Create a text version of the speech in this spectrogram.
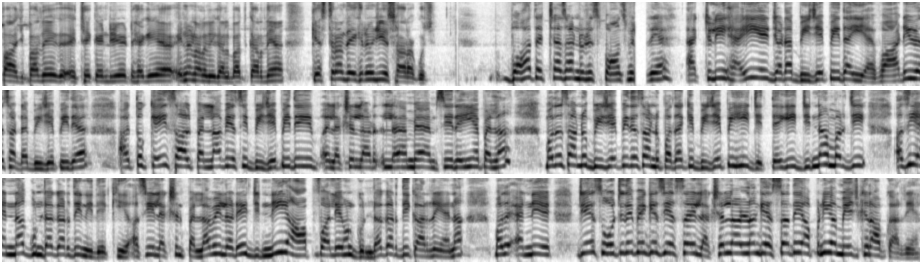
ਭਾਜਪਾ ਦੇ ਇੱਥੇ ਕੈਂਡੀਡੇਟ ਹੈਗੇ ਆ, ਇਹਨਾਂ ਨਾਲ ਵੀ ਗੱਲਬਾਤ ਕਰਦੇ ਆ। ਕਿਸ ਤਰ੍ਹਾਂ ਦੇਖ ਰਹੇ ਹੋ ਜੀ ਇਹ ਸਾਰਾ ਕੁਝ? ਬਹੁਤ ਅੱਛਾ ਸਾਨੂੰ ਰਿਸਪਾਂਸ ਮਿਲ ਰਿਹਾ ਹੈ। ਐਕਚੁਅਲੀ ਹੈ ਹੀ ਇਹ ਜਿਹੜਾ ਬੀਜੇਪੀ ਦਾ ਹੀ ਹੈ। ਵਾਰਡ ਹੀ ਹੈ ਸਾਡਾ ਬੀਜੇਪੀ ਦਾ। ਅੱਜ ਤੋਂ ਕਈ ਸਾਲ ਪਹਿਲਾਂ ਵੀ ਅਸੀਂ ਬੀਜੇਪੀ ਦੀ ਇਲੈਕਸ਼ਨ ਲੜ ਲ- ਮੈਂ ਐਮਸੀ ਰਹੀ ਹਾਂ ਪਹਿਲਾਂ। ਮਤਲਬ ਸਾਨੂੰ ਬੀਜੇਪੀ ਦੇ ਸਾਨੂੰ ਪਤਾ ਕਿ ਬੀਜੇਪੀ ਹੀ ਜਿੱਤੇਗੀ। ਜਿੰਨਾ ਮਰਜ਼ੀ ਅਸੀਂ ਇੰਨਾ ਗੁੰਡਾਗਰਦੀ ਨਹੀਂ ਦੇਖੀ। ਅਸੀਂ ਇਲੈਕਸ਼ਨ ਪਹਿਲਾਂ ਵੀ ਲੜੇ। ਜਿੰਨੀ ਆਪ ਵਾਲੇ ਹੁਣ ਗੁੰਡਾਗਰਦੀ ਕਰ ਰਹੇ ਆ ਨਾ, ਮਤਲਬ ਇੰਨੇ ਜੇ ਸੋਚਦੇ ਪਏ ਕਿ ਅਸੀਂ ਇਸ ਤਰ੍ਹਾਂ ਇਲੈਕਸ਼ਨ ਲੜ ਲਾਂਗੇ, ਇਸ ਤਰ੍ਹਾਂ ਦੀ ਆਪਣੀ ਇਮੇਜ ਖਰਾਬ ਕਰ ਰਹੇ ਆ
